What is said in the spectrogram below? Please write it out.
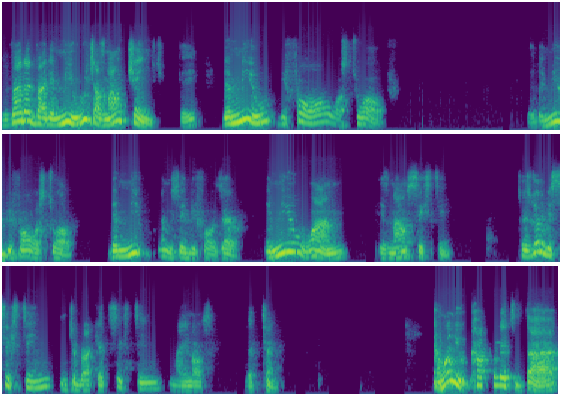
divided by the mu, which has now changed. Okay, The mu before was 12. The mu before was 12. The mu, let me say before zero. The mu one is now 16. So it's going to be 16 into bracket 16 minus the 10. And when you calculate that,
